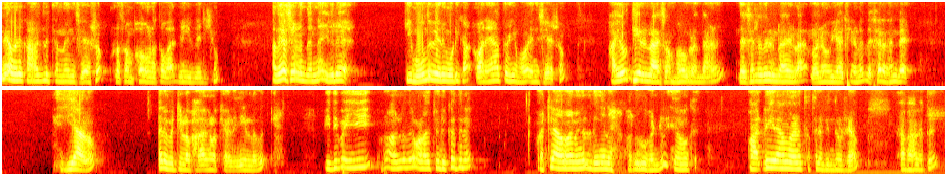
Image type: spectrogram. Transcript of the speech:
ഇനി അവർ കാട്ടിൽ ചെന്നതിന് ശേഷം ഉള്ള സംഭവങ്ങളൊക്കെ വാൽമീകി വിവരിക്കും അതേസമയം തന്നെ ഇവർ ഈ മൂന്ന് പേരും കൂടി വനയാത്ര വനയാത്രയ്ക്ക് പോയതിന് ശേഷം അയോധ്യയിലുണ്ടായ സംഭവങ്ങൾ എന്താണ് ദശരഥനുണ്ടായുള്ള മനോവ്യാധികൾ ദശരഥന്റെ നിര്യാണം അതിനെ പറ്റിയുള്ള ഭാഗങ്ങളൊക്കെയാണ് ഇനിയുള്ളത്. ഇതിപ്പോൾ ഈ ഭാഗത്തിന് വളരെ ചുരുക്കത്തിൽ മറ്റ് രാമായണങ്ങൾ ഇതിങ്ങനെ പറഞ്ഞു കണ്ടു. നമുക്ക് വാൽമീകി തന്നെ പിന്തുടരാം. ആ ഭാഗത്ത്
